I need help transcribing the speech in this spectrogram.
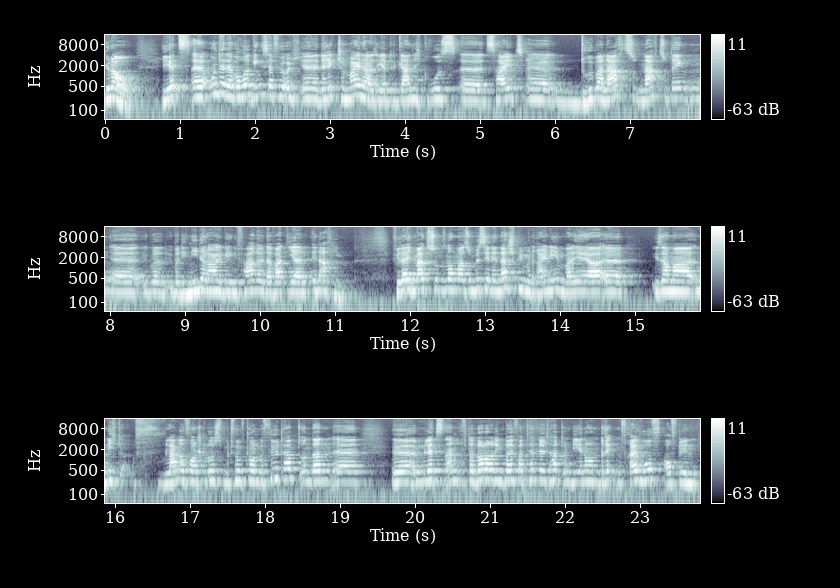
Genau. Jetzt äh, unter der Woche ging es ja für euch äh, direkt schon weiter. Also ihr hattet gar nicht groß äh, Zeit, äh, drüber nachzu nachzudenken, äh, über, über die Niederlage gegen Farel. Da wart ihr in Achim. Vielleicht magst du uns noch mal so ein bisschen in das Spiel mit reinnehmen, weil ihr ja, äh, ich sag mal, nicht lange vor Schluss mit fünf Toren geführt habt und dann im letzten Angriff dann doch noch den Ball vertändelt hat und die noch einen direkten Freiwurf auf den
